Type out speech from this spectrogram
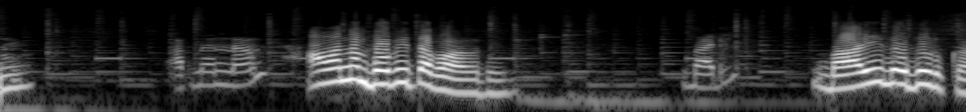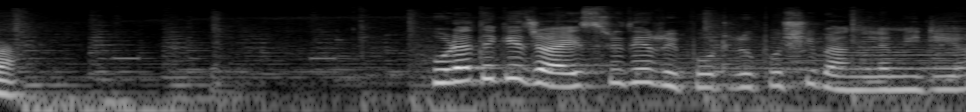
নেই। আপনার নাম? আমার নাম ববিতা বাউরি। বাড়ি? বাড়ি লদুরকা হুড়া থেকে জয়শ্রীদের রিপোর্ট রূপসী বাংলা মিডিয়া।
